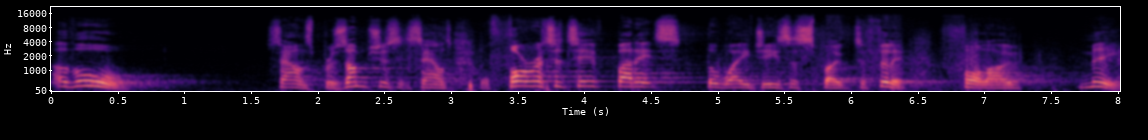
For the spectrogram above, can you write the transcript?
of all. Sounds presumptuous, it sounds authoritative, but it's the way Jesus spoke to Philip follow me.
